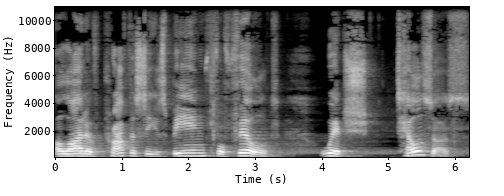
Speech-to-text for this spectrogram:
a lot of prophecies being fulfilled, which tells us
